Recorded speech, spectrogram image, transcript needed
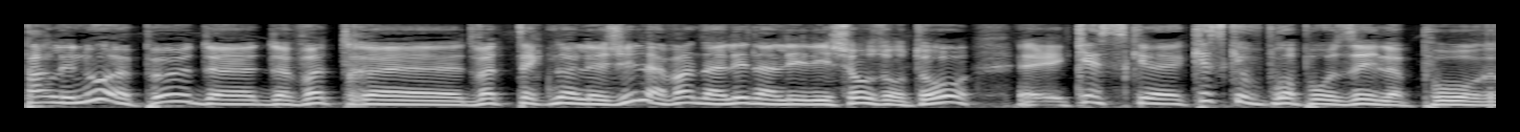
parlez-nous un peu de, votre de votre technologie avant d'aller dans les, choses autour. qu'est-ce que qu'est-ce que vous proposez là, pour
